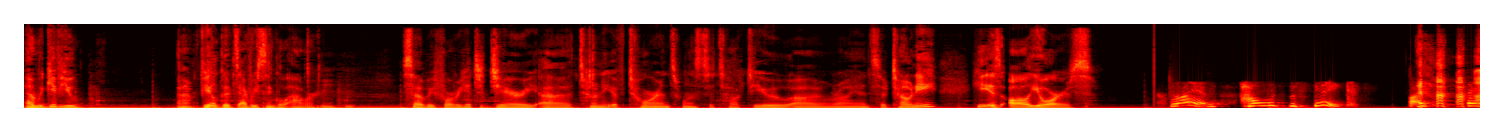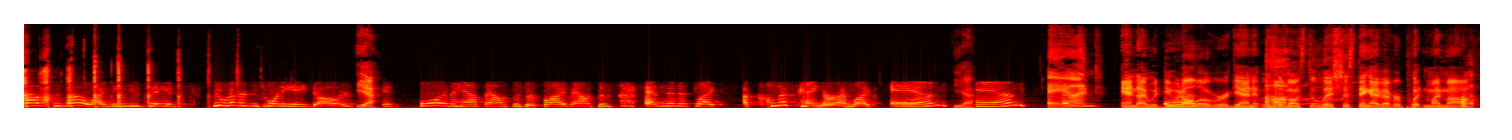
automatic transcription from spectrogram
And we give you uh, feel goods every single hour. So before we get to Jerry, uh, Tony of Torrance wants to talk to you, uh, Ryan. So Tony, he is all yours. Ryan, how was the steak? I, I have to know. I mean, you say it's two hundred and twenty-eight dollars. Yeah. It's four and a half ounces or five ounces, and then it's like a cliffhanger. I'm like, and Yeah. and And And I would do it all over again. It was the uh-huh. most delicious thing I've ever put in my mouth.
